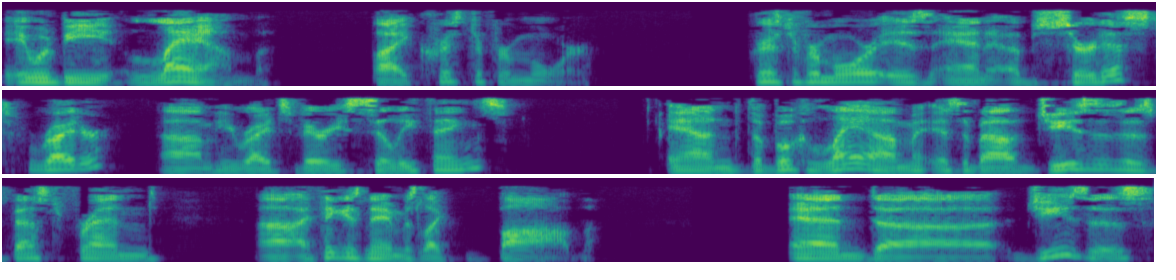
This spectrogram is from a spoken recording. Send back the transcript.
it would be Lamb by Christopher Moore. Christopher Moore is an absurdist writer. Um, he writes very silly things. And the book Lamb is about Jesus' best friend. Uh, I think his name is like Bob. And uh, Jesus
